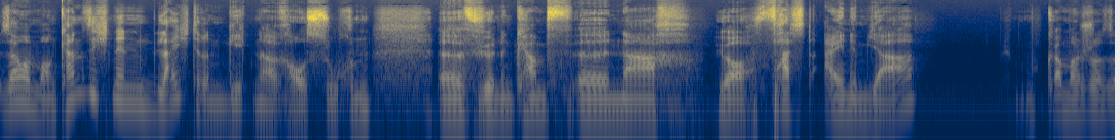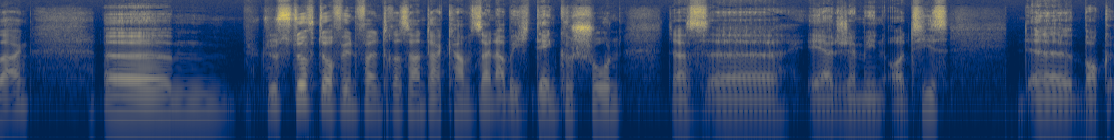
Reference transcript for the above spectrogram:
sagen wir mal, man kann sich einen leichteren Gegner raussuchen äh, für einen Kampf äh, nach ja, fast einem Jahr. Kann man schon sagen. Ähm, das dürfte auf jeden Fall ein interessanter Kampf sein, aber ich denke schon, dass äh, er Jamine Ortiz äh, Bock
